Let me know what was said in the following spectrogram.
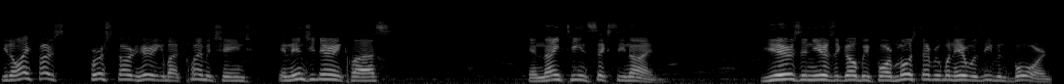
You know, I first, first started hearing about climate change in engineering class in 1969. Years and years ago, before most everyone here was even born,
